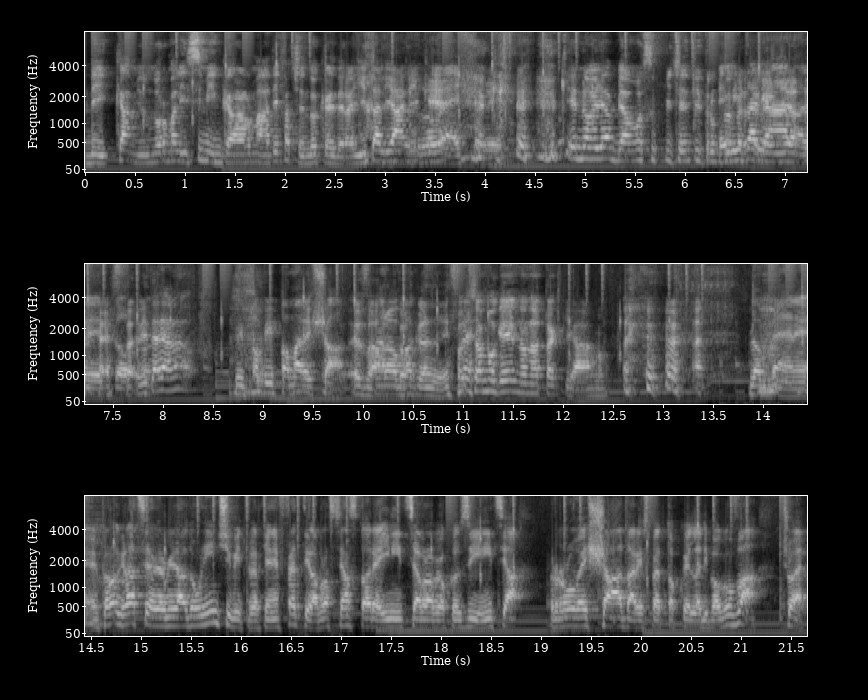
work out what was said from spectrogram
dei camion normalissimi in carro armati facendo credere agli italiani che, che, che noi abbiamo sufficienti truppe E per l'italiano ha detto- testa. L'italiano... Pippa pippa maresciallo. Una roba Esatto. Facciamo che non attacchiamo. Va bene, però grazie di avermi dato un incipit perché in effetti la prossima storia inizia proprio così, inizia rovesciata rispetto a quella di poco fa, cioè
